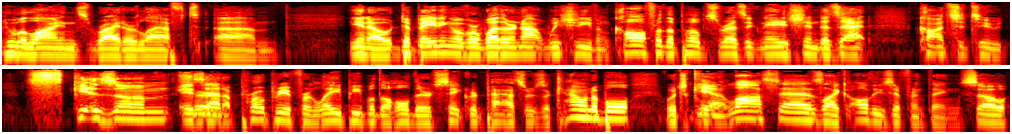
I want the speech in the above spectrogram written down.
Who aligns right or left. Um, you know, debating over whether or not we should even call for the Pope's resignation. Does that constitute schism? Is that appropriate for lay people to hold their sacred pastors accountable, which canon Yeah. law says? Like all these different things. So,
